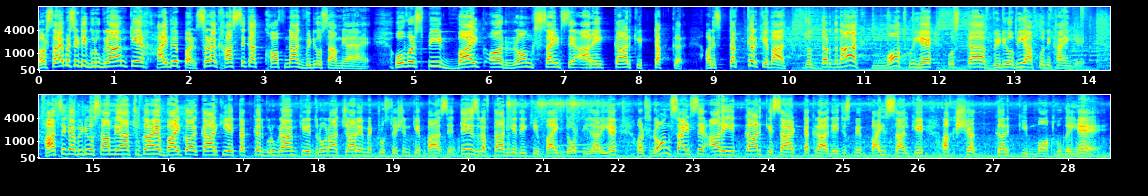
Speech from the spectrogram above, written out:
और साइबर सिटी गुरुग्राम के हाईवे पर सड़क हादसे का खौफनाक वीडियो सामने आया है। ओवर स्पीड बाइक और रॉन्ग साइड से आ रही कार की टक्कर और इस टक्कर के बाद जो दर्दनाक मौत हुई है, उसका वीडियो भी आपको दिखाएँगे। हादसे का वीडियो सामने आ चुका है। बाइक और कार की यह टक्कर गुरुग्राम के द्रोणाचार्य मेट्रो स्टेशन के पास से तेज रफ्तार, ये देखिए, बाइक दौड़ती जा रही है और रॉन्ग साइड से आ रही एक कार के साथ टकरा गई, जिसमें 22 साल के अक्षत गर्ग की मौत हो गई है।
